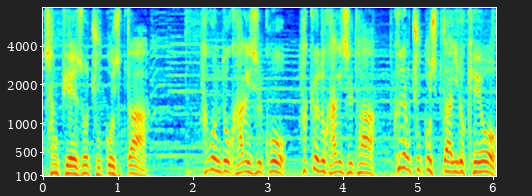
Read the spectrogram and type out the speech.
창피해서 죽고 싶다. 학원도 가기 싫고 학교도 가기 싫다. 그냥 죽고 싶다 이렇게요.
